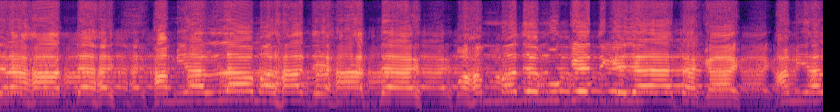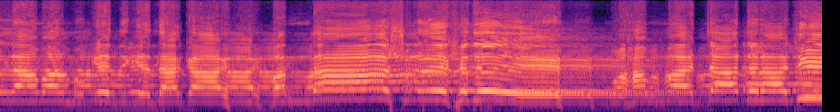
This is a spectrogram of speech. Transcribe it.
যারা হাত দেয়, আমি আল্লাহ আমার হাতে হাত দেয়। মোহাম্মদের মুখের দিকে যারা তাকায়, আমি আল্লাহ আমার মুখের দিকে তাকায়। বান্দা, শুনে রেখে দে। মোহাম্মদ যাতে রাজি,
